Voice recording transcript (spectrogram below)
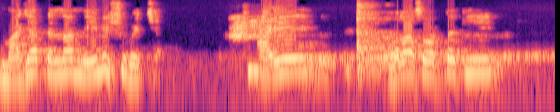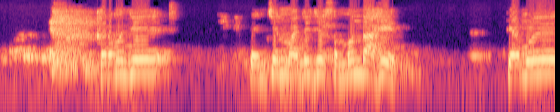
माझ्या त्यांना नेहमी शुभेच्छा. आणि मला असं वाटतं की खरं म्हणजे त्यांचे माझे जे संबंध आहेत त्यामुळे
